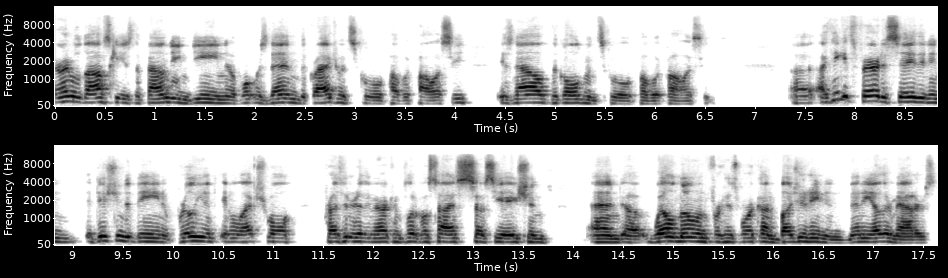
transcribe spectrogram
Aaron Wildavsky is the founding dean of what was then the Graduate School of Public Policy, is now the Goldman School of Public Policy. Uh, I think it's fair to say that in addition to being a brilliant intellectual, president of the American Political Science Association, and uh, well known for his work on budgeting and many other matters,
